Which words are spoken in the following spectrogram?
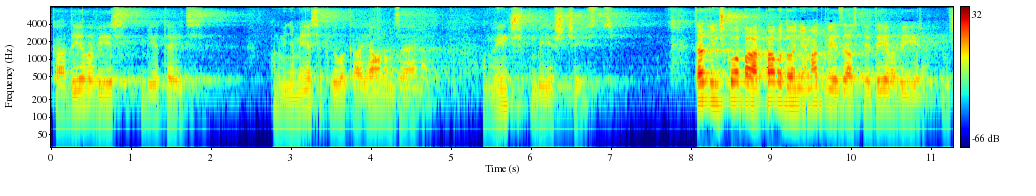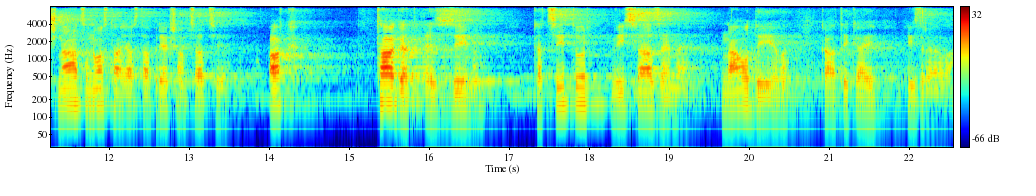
kā dieva vīrs bija teicis. Un viņa miesa kļuva kā jaunam zēnam, un viņš bija šķīsts. Tad viņš kopā ar pavadoņiem atgriezās pie dieva vīra. Viņš nāca, nostājās tā priekšā un sacīja: Ak, tagad es zinu, ka citur visā zemē nav dieva kā tikai Izrēlā.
